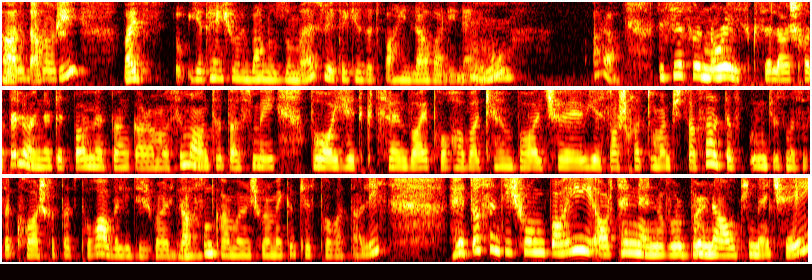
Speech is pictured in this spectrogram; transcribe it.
հա ծախսի, բայց եթե ինչ-որ մի բան ուզում ես ու եթե քեզ այդ պահին լավ է լինելու, արա։ Լսի ես որ նոր էի սկսել աշխատել, օրինակ այդ բանը այդ բան կարամ ասեմ, անդադ ասում էի, վայ հետ գցեմ, վայ փող հավաքեմ, վայ չէ, ես աշխատում եմ չծախսեմ, որովհետև ինչ ուզում ես ասել, քո աշխատած փողը ավելի դժվար է ծախսում, քան որ ինչ որ մեկը քեզ փող է տալիս հետո սենց ինչ-որ մի պահի արդեն այն որ բըրնաութի մեջ էի,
